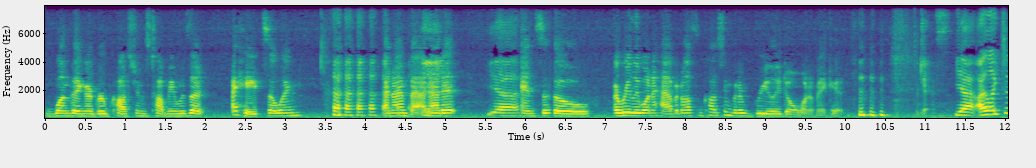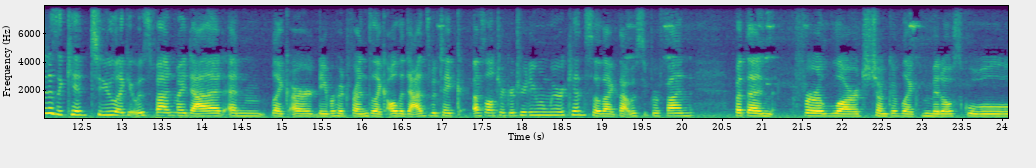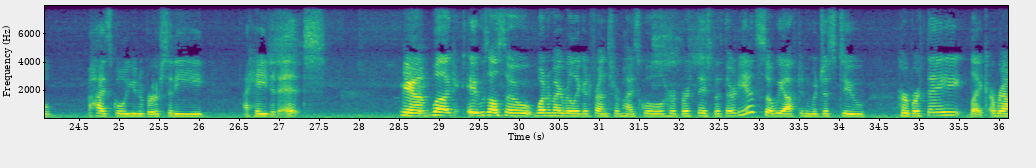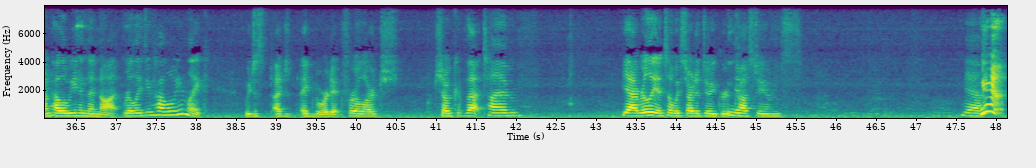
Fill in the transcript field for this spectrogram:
one thing our group costumes taught me was that I hate sewing, and I'm bad at it. Yeah. And so I really want to have an awesome costume, but I really don't want to make it. Yes. yeah, I liked it as a kid too. Like it was fun. My dad and like our neighborhood friends, like all the dads would take us all trick or treating when we were kids, so like that was super fun. But then for a large chunk of like middle school, high school, university, I hated it. Yeah. Well, like, it was also one of my really good friends from high school. Her birthday's the 30th, so we often would just do her birthday like around Halloween and then not really do Halloween. Like we just I just ignored it for a large chunk of that time. Yeah, really until we started doing group Yeah. costumes. Yeah. Yeah.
